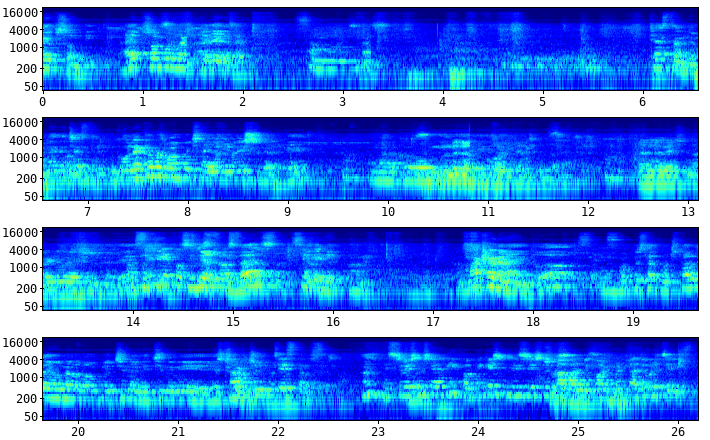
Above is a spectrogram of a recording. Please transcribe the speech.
ఐప్స్ ఉంది ఐప్స్ కూడా అదే కదా. చేస్తాను కదా ఇది చేస్తాను ఇంకో లెటర్ కూడా పంపించిన ఈరోజు మినిస్టర్ గారికి. మనకు ముందుగా. మాట్లాడాను ఆయనతో. పంపిస్తారు కొంచెం త్వరగా ఏమన్నా పంపించి నేను ఇచ్చినవి ఎస్టిమేట్ చేయాలి పబ్లికేషన్ రిజిస్ట్రేషన్ కావాలి డిపార్ట్మెంట్ అది కూడా చేయిస్తాం.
